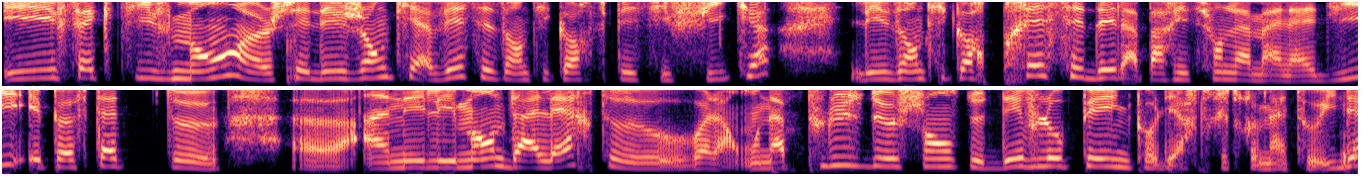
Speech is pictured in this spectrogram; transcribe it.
Et effectivement, euh, chez les gens qui avaient ces anticorps spécifiques, les anticorps précédaient l'apparition de la maladie et peuvent être euh, un élément d'alerte. Euh, voilà, on a plus de chances de développer une polyarthrite rhumatoïde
